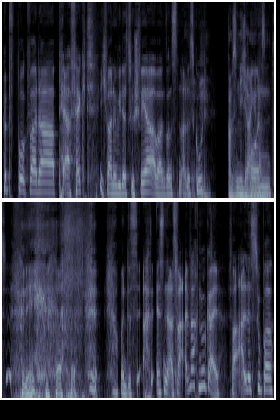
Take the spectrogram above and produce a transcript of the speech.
Hüpfburg war da, perfekt. Ich war nur wieder zu schwer, aber ansonsten alles gut. Haben sie nicht reingelassen. Und, nee. und das ach, Essen, es war einfach nur geil. Es war alles super.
